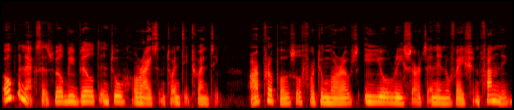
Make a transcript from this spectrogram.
Open access will be built into Horizon 2020, our proposal for tomorrow's EU research and innovation funding.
